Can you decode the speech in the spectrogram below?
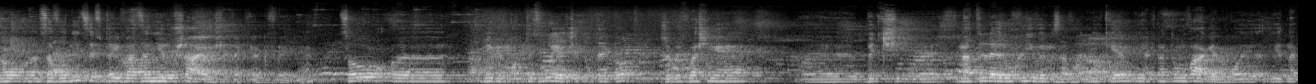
no e, zawodnicy w tej wadze nie ruszają się tak jak wy, nie? Co, e, nie wiem, motywuje cię do tego, żeby właśnie e, być e, na tyle ruchliwym zawodnikiem jak na tą wagę, no bo je- jednak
